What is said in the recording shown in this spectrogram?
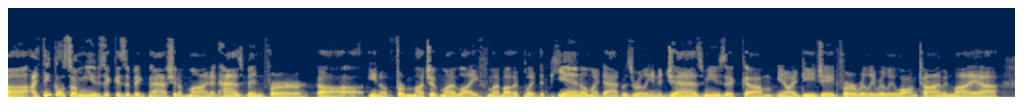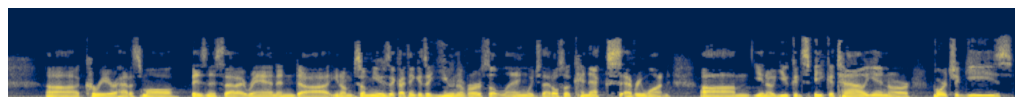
Uh, I think also music is a big passion of mine. It has been for uh, you know for much of my life. My mother played the piano. My dad was really into jazz music. Um, you know, I DJ'd for a really really long time in my uh, uh, career. Had a small business that I ran, and uh, you know, so music I think is a universal language that also connects everyone. Um, you know, you could speak Italian or Portuguese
